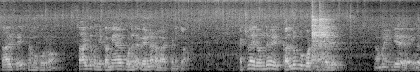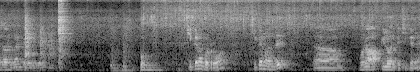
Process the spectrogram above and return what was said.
சால்ட்டு நம்ம போடுறோம். சால்ட்டு கொஞ்சம் கம்மியாகவே போடுங்க. வேணால் நம்ம ஆட் பண்ணிக்கலாம். ஆக்சுவலாக இது வந்து கல்லுப்பு போட்டு நல்லது நம்ம இங்கே இந்த சால்ட்டு தான் கிடைக்குது. சிக்கனை போட்டுருவோம் சிக்கன் வந்து ஒரு ஆஃப் கிலோ இருக்குது சிக்கனு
